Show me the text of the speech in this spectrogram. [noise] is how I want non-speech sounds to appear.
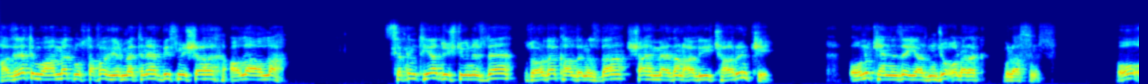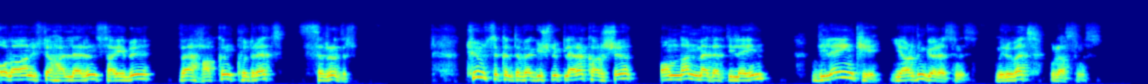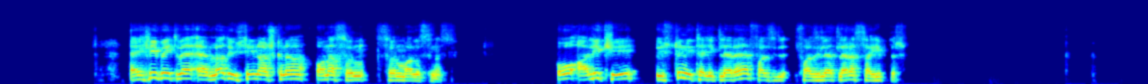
Hazreti Muhammed Mustafa hürmetine Bismillah Allah Allah. Sıkıntıya düştüğünüzde, zorda kaldığınızda Şah Merdan Ali'yi çağırın ki onu kendinize yardımcı olarak bulasınız. O olağanüstü hallerin sahibi ve hakkın kudret sırrıdır. Tüm sıkıntı ve güçlüklere karşı ondan medet dileyin. Dileyin ki yardım göresiniz, mürüvvet bulasınız. Ehli Beyt ve evlad Hüseyin aşkına ona sığın, sığınmalısınız. O Ali ki üstün niteliklere, fazil, faziletlere sahiptir.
